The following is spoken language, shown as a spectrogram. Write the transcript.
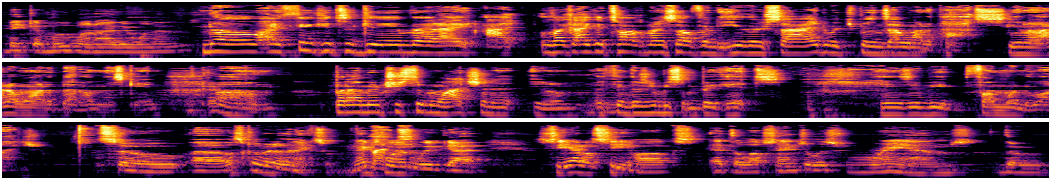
make a move on either one of those? No, I think it's a game that I, I like. I could talk myself into either side, which means I want to pass. You know, I don't want to bet on this game. Okay. Um, but I'm interested in watching it. You know, I think there's gonna be some big hits. I think it's gonna be a fun one to watch. So uh, let's go to the next one. Next Let's. one, we've got Seattle Seahawks at the Los Angeles Rams. The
